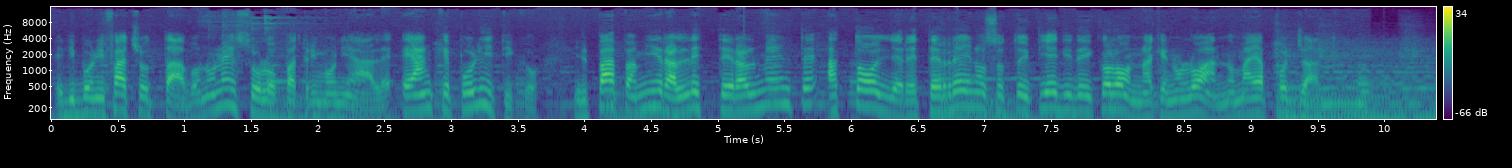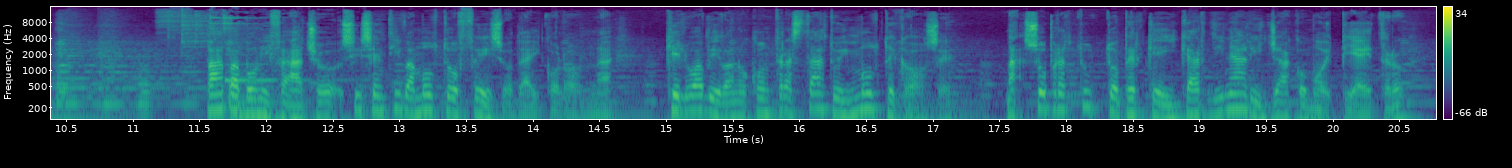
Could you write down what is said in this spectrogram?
e di Bonifacio VIII non è solo patrimoniale, è anche politico. Il Papa mira letteralmente a togliere terreno sotto i piedi dei Colonna che non lo hanno mai appoggiato. Papa Bonifacio si sentiva molto offeso dai Colonna, che lo avevano contrastato in molte cose, ma soprattutto perché i cardinali Giacomo e Pietro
